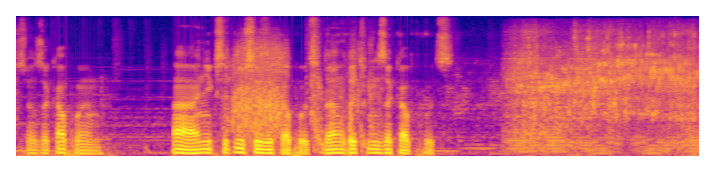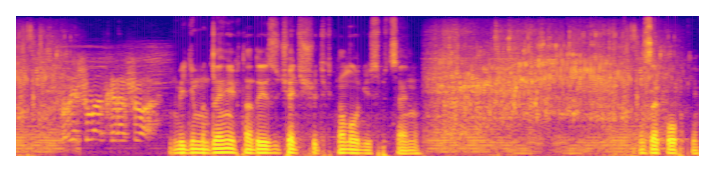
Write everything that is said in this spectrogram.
Все, закапываем. А, они, кстати, не все закапываются, да? Вот эти не закапываются. Слышу вас хорошо. Видимо, для них надо изучать еще технологию специально. Закопки.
